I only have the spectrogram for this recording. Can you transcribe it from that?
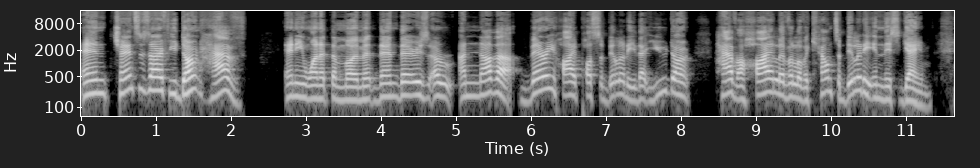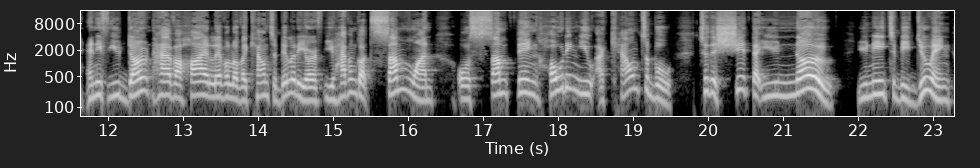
And chances are, if you don't have anyone at the moment, then there is a, another very high possibility that you don't have a high level of accountability in this game. And if you don't have a high level of accountability, or if you haven't got someone or something holding you accountable to the shit that you know you need to be doing,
